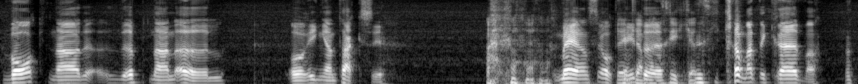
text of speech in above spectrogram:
vakna, öppna en öl och ringa en taxi. Mer än så kan, Det kan inte, kan man inte kräva.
